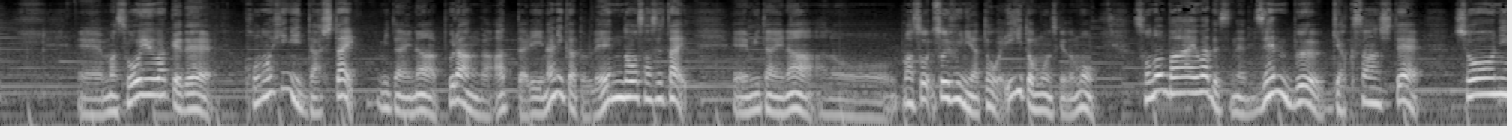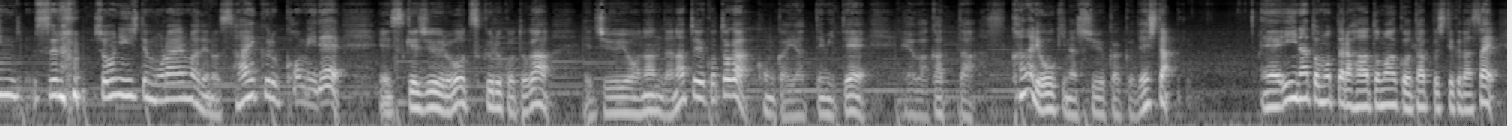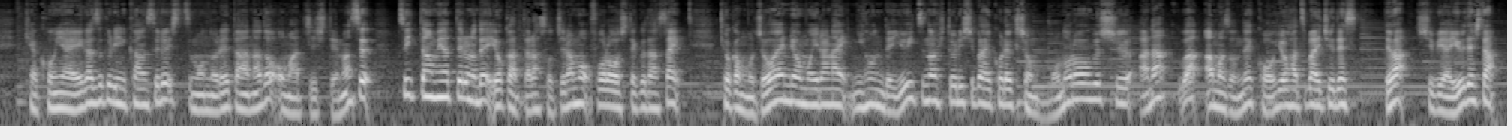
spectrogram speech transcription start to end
えー、まあ、そういうわけでこの日に出したいみたいなプランがあったり何かと連動させたい、えー、みたいな、あのー、まあ、そうそういうふうにやった方がいいと思うんですけどもその場合はですね全部逆算して承認する 承認してもらえるまでのサイクル込みで、スケジュールを作ることが重要なんだなということが今回やってみて、分かったかなり大きな収穫でした。えー、いいなと思ったらハートマークをタップしてください。脚本や映画作りに関する質問のレターなどお待ちしてます。Twitter もやってるのでよかったらそちらもフォローしてください。許可も上演料もいらない日本で唯一の一人芝居コレクションモノローグ集穴は Amazon で好評発売中です。では渋谷優でした。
